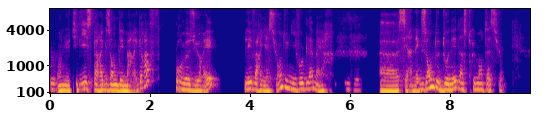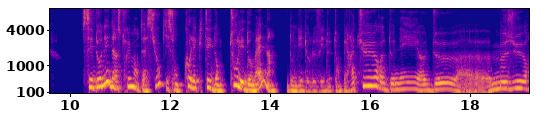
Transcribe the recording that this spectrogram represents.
Mmh. On utilise par exemple des marégraphes pour mesurer les variations du niveau de la mer. Mhm. Euh, c'est un exemple de données d'instrumentation. Ces données d'instrumentation qui sont collectées dans tous les domaines, données de levée de température, données euh, de euh, mesure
